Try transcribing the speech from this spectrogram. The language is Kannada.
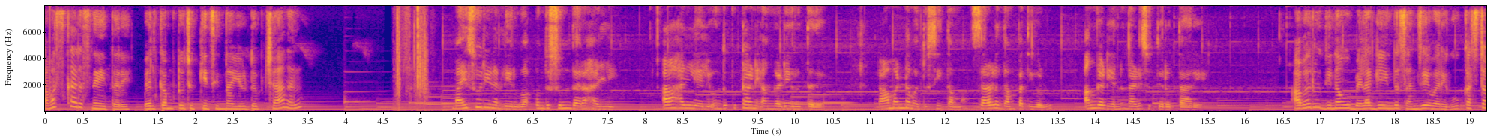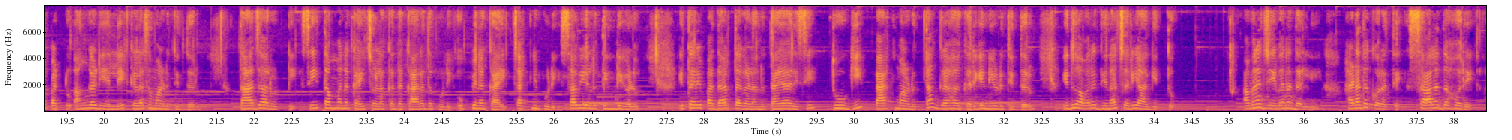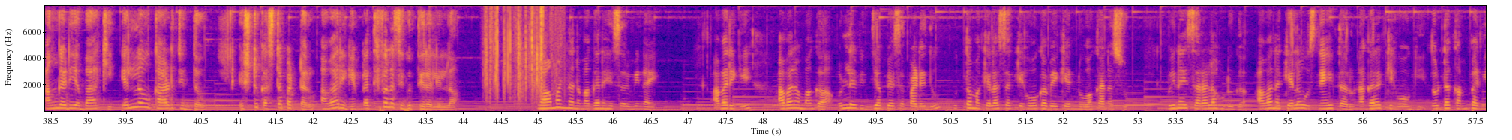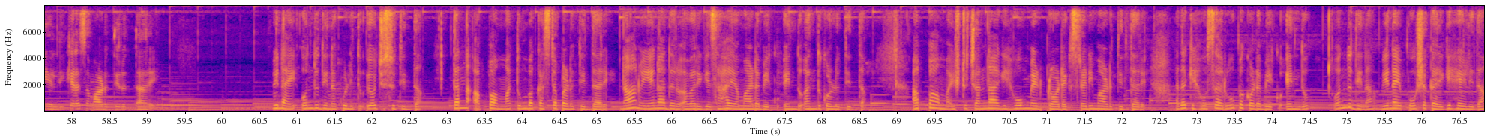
ನಮಸ್ಕಾರ ಸ್ನೇಹಿತರೆ ವೆಲ್ಕಮ್ ಟು ಚುಕ್ಕಿ ಚಿನ್ನ ಯೂಟ್ಯೂಬ್ ಚಾನಲ್ ಮೈಸೂರಿನಲ್ಲಿರುವ ಒಂದು ಸುಂದರ ಹಳ್ಳಿ. ಆ ಹಳ್ಳಿಯಲ್ಲಿ ಒಂದು ಪುಟಾಣಿ ಅಂಗಡಿ ಇರುತ್ತದೆ. ರಾಮಣ್ಣ ಮತ್ತು ಸೀತಮ್ಮ ಸರಳ ದಂಪತಿಗಳು ಅಂಗಡಿಯನ್ನು ನಡೆಸುತ್ತಿರುತ್ತಾರೆ. ಅವರು ದಿನವೂ ಬೆಳಗ್ಗೆಯಿಂದ ಸಂಜೆಯವರೆಗೂ ಕಷ್ಟಪಟ್ಟು ಅಂಗಡಿಯಲ್ಲೇ ಕೆಲಸ ಮಾಡುತ್ತಿದ್ದರು. ತಾಜಾ ರೊಟ್ಟಿ, ಸೀತಮ್ಮನ ಕೈಚೊಳಕದ ಖಾರದ ಪುಡಿ, ಉಪ್ಪಿನಕಾಯಿ, ಚಟ್ನಿ ಪುಡಿ, ಸವಿಯಲು ತಿಂಡಿಗಳು, ಇತರೆ ಪದಾರ್ಥಗಳನ್ನು ತಯಾರಿಸಿ ತೂಗಿ ಪ್ಯಾಕ್ ಮಾಡುತ್ತಾ ಗ್ರಾಹಕರಿಗೆ ನೀಡುತ್ತಿದ್ದರು. ಇದು ಅವರ ದಿನಚರಿ ಆಗಿತ್ತು. ಅವರ ಜೀವನದಲ್ಲಿ ಹಣದ ಕೊರತೆ, ಸಾಲದ ಹೊರೆ, ಅಂಗಡಿಯ ಬಾಕಿ ಎಲ್ಲವೂ ಕಾಡುತ್ತಿದ್ದವು. ಎಷ್ಟು ಕಷ್ಟಪಟ್ಟರೂ ಅವರಿಗೆ ಪ್ರತಿಫಲ ಸಿಗುತ್ತಿರಲಿಲ್ಲ. ರಾಮಣ್ಣನ ಮಗನ ಹೆಸರು ವಿನಯ್. ಅವರಿಗೆ ಅವರ ಮಗ ಒಳ್ಳೆ ವಿದ್ಯಾಭ್ಯಾಸ ಪಡೆದು ಉತ್ತಮ ಕೆಲಸಕ್ಕೆ ಹೋಗಬೇಕೆನ್ನುವ ಕನಸು. ವಿನಯ್ ಸರಳ ಹುಡುಗ. ಅವನ ಕೆಲವು ಸ್ನೇಹಿತರು ನಗರಕ್ಕೆ ಹೋಗಿ ದೊಡ್ಡ ಕಂಪನಿಯಲ್ಲಿ ಕೆಲಸ ಮಾಡುತ್ತಿರುತ್ತಾರೆ. ವಿನಯ್ ಒಂದು ದಿನ ಕುಳಿತು ಯೋಚಿಸುತ್ತಿದ್ದ. ತನ್ನ ಅಪ್ಪ, ಅಮ್ಮ ತುಂಬಾ ಕಷ್ಟಪಡುತ್ತಿದ್ದಾರೆ. ನಾನು ಏನಾದರೂ ಅವರಿಗೆ ಸಹಾಯ ಮಾಡಬೇಕು ಎಂದು ಅಂದುಕೊಳ್ಳುತ್ತಿದ್ದ. ಅಪ್ಪ, ಅಮ್ಮ ಇಷ್ಟು ಚೆನ್ನಾಗಿ ಹೋಮ್ ಮೇಡ್ ಪ್ರಾಡಕ್ಟ್ಸ್ ರೆಡಿ ಮಾಡುತ್ತಿದ್ದಾರೆ. ಅದಕ್ಕೆ ಹೊಸ ರೂಪ ಕೊಡಬೇಕು ಎಂದು ಒಂದು ದಿನ ವಿನಯ್ ಪೋಷಕರಿಗೆ ಹೇಳಿದ.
